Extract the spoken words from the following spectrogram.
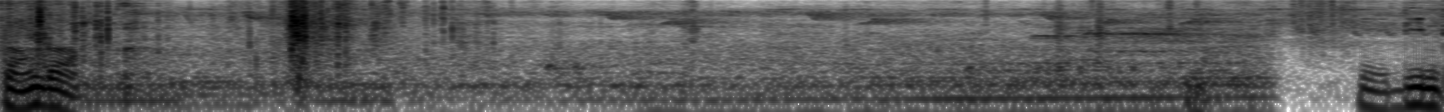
สองดอกนี่ดินแ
